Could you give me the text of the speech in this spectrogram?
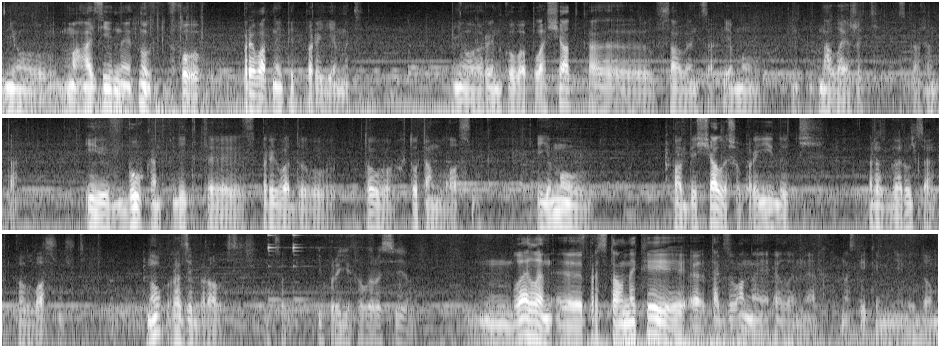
в нього магазини, ну, приватний підприємець. В нього ринкова площадка е, в Савинцях йому належить, скажімо так. І був конфлікт е, з приводу того, хто там власник. І йому пообіцяли, що приїдуть, розберуться по власності. Ну, розібралися. І приїхали росіяни. ЛН, е, представники е, так званої ЛНР, наскільки мені відомо.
